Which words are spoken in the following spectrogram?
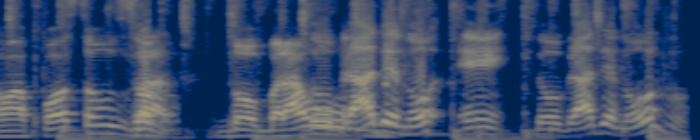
É uma aposta ousada. Dobrar o. Dobrar de novo. Hein? Dobrar de novo?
